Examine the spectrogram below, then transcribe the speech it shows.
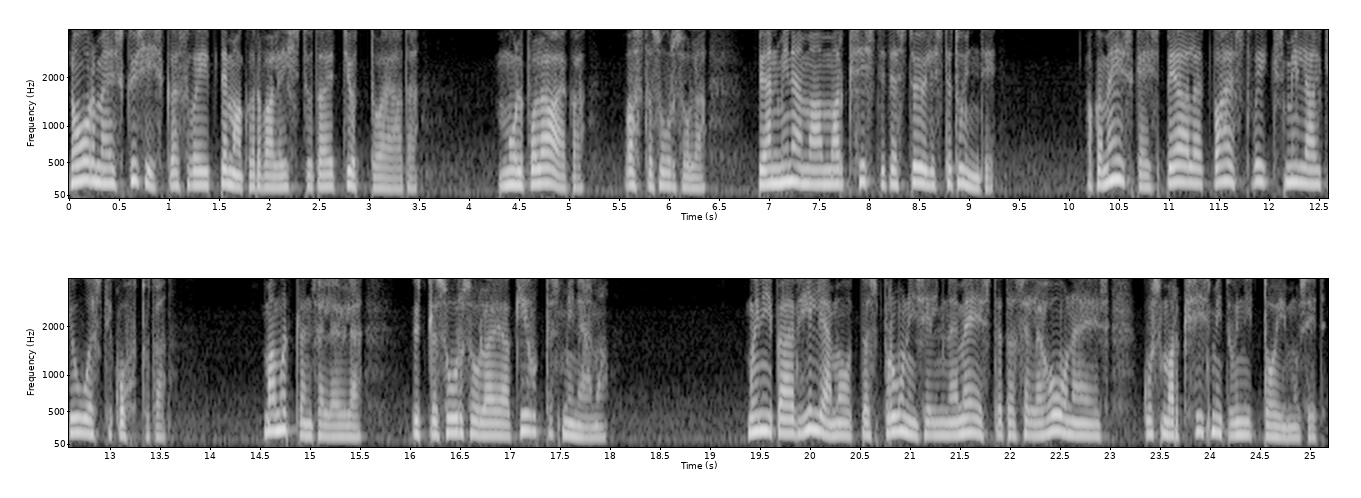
noormees küsis, kas võib tema kõrvale istuda, et juttu ajada. mul pole aega, vastas Ursula, pean minema marksistidest tööliste tundi. aga mees käis peale, et vahest võiks millalgi uuesti kohtuda. ma mõtlen selle üle, ütles Ursula ja kihutas minema mõni päev hiljem ootas pruunisilmne mees teda selle hoone ees, kus marksismi tunnid toimusid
